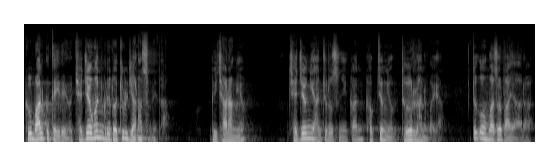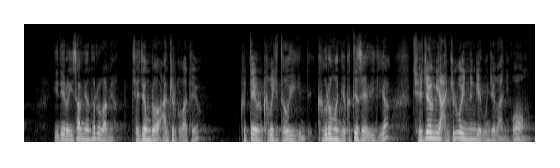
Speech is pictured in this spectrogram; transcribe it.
그 말 끝에 이래요. 재정은 그래도 줄지 않았습니다. 그게 자랑이요? 재정이 안 줄었으니까 걱정이 덜 하는 거예요. 뜨거운 맛을 봐야 알아. 이대로 2, 3년 흘러가면 재정도 안 줄 것 같아요? 그때는 그것이 더 위기인데. 그러면 이제 그때서야 위기야? 재정이 안 줄고 있는 게 문제가 아니고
